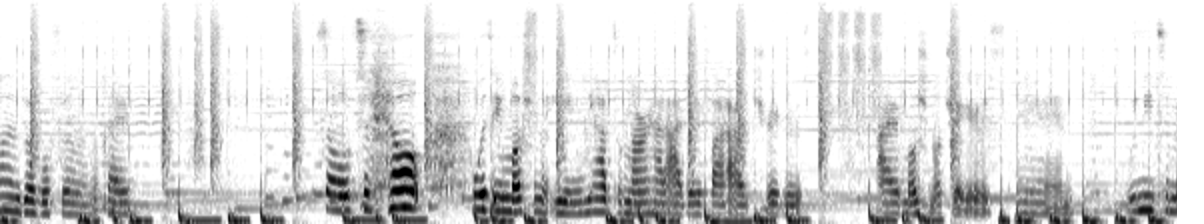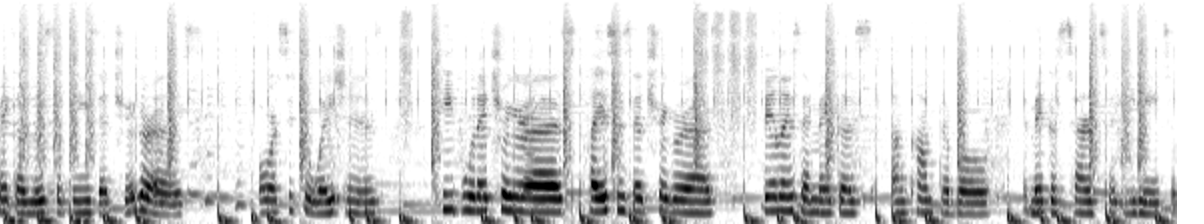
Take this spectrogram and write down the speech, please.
not enjoyable feeling, okay? So, to help with emotional eating, we have to learn how to identify our triggers, our emotional triggers, and we need to make a list of things that trigger us or situations, people that trigger us, places that trigger us, feelings that make us uncomfortable, that make us turn to eating to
